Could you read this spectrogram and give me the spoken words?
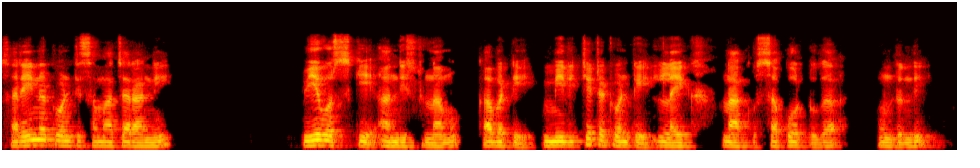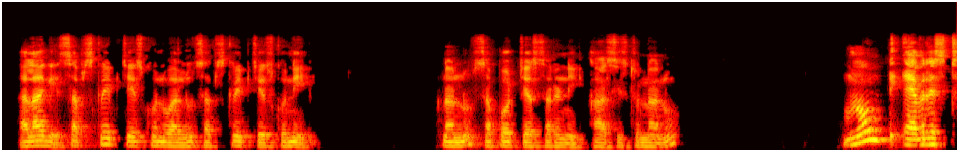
సరైనటువంటి సమాచారాన్ని వ్యూవర్స్కి అందిస్తున్నాము. కాబట్టి మీరు ఇచ్చేటటువంటి లైక్ నాకు సపోర్టుగా ఉంటుంది. అలాగే సబ్స్క్రైబ్ చేసుకుని వాళ్ళు సబ్స్క్రైబ్ చేసుకొని నన్ను సపోర్ట్ చేస్తారని ఆశిస్తున్నాను. మౌంట్ ఎవరెస్ట్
